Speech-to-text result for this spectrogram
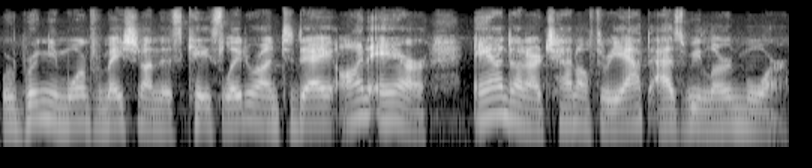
We're bringing more information on this case later on today on air and on our Channel 3 app as we learn more.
